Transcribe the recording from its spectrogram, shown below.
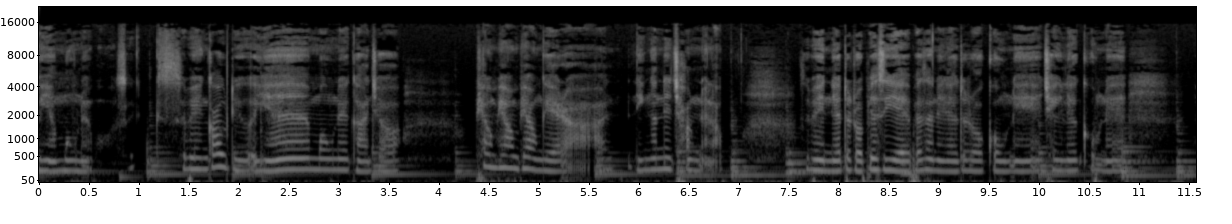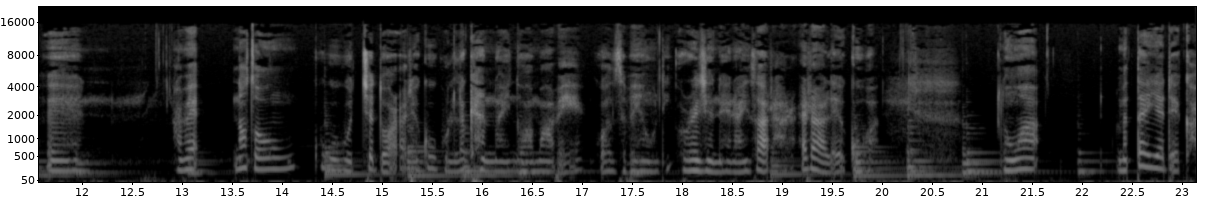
အရင်မုန်းနေပေါ့စပင်ကောက်တီကိုအရင်မုန်းတဲ့ခါကျတော့ဖြောင်းဖြောင်းဖြောင်းခဲ့တာဒီငနှစ်6နှစ်လောက်ပေါ့စပင်နဲ့တော်တော်ပြည့်စည်ရဲ့ပတ်စံနေလည်းတော်တော်ကုန်တယ်အချိန်လည်းကုန်တယ်အဲဒါပေမဲ့နောက်ဆုံးကိုကိုကိုချစ်သွားတာလေကိုကိုလက်ခံနိုင်သွားမှပဲကိုစပင်ကိုဒီ original တိုင်းစထားတာအဲ့ဒါလေကိုကလုံးဝမတက်ရက်တဲ့ခါ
